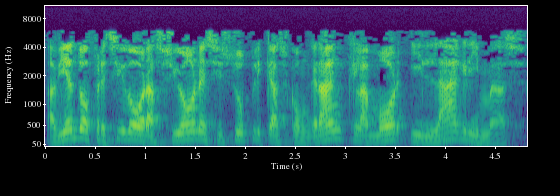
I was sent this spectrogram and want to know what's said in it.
habiendo ofrecido oraciones y súplicas con gran clamor y lágrimas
